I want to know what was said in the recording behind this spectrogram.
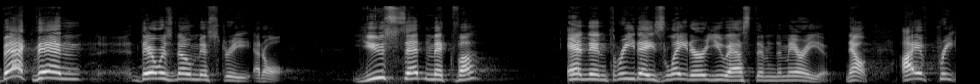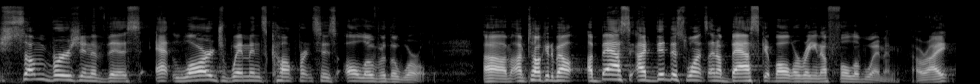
Back then, there was no mystery at all. You said mikvah, and then three days later, you asked them to marry you. Now, I have preached some version of this at large women's conferences all over the world. Um, I'm talking about a bas- I did this once in a basketball arena full of women. All right,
